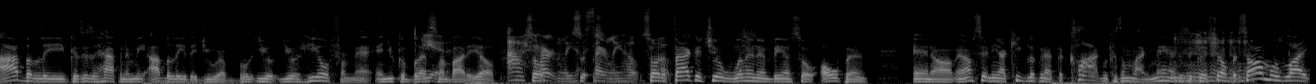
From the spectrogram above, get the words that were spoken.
I believe because this has happened to me. I believe that you are bl- you're, you're healed from that, and you can bless Yeah. somebody else. I certainly- certainly hope So so, the fact that you're willing and being so open, and um, and I'm sitting here, I keep looking at the clock because I'm like, man, this is a good show, but it's almost like.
